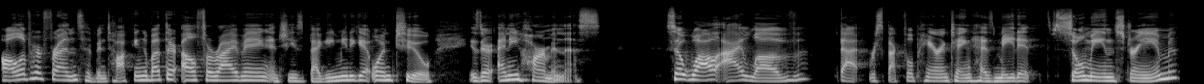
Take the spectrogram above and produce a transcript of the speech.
all of her friends have been talking about their elf arriving, and she's begging me to get one too. Is there any harm in this? So while I love that respectful parenting has made it so mainstream,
